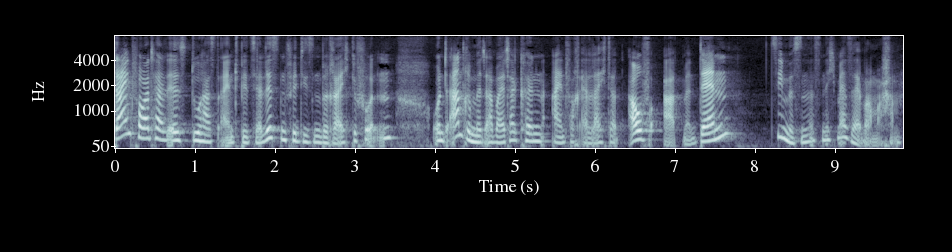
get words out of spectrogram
Dein Vorteil ist, du hast einen Spezialisten für diesen Bereich gefunden und andere Mitarbeiter können einfach erleichtert aufatmen, denn sie müssen es nicht mehr selber machen.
